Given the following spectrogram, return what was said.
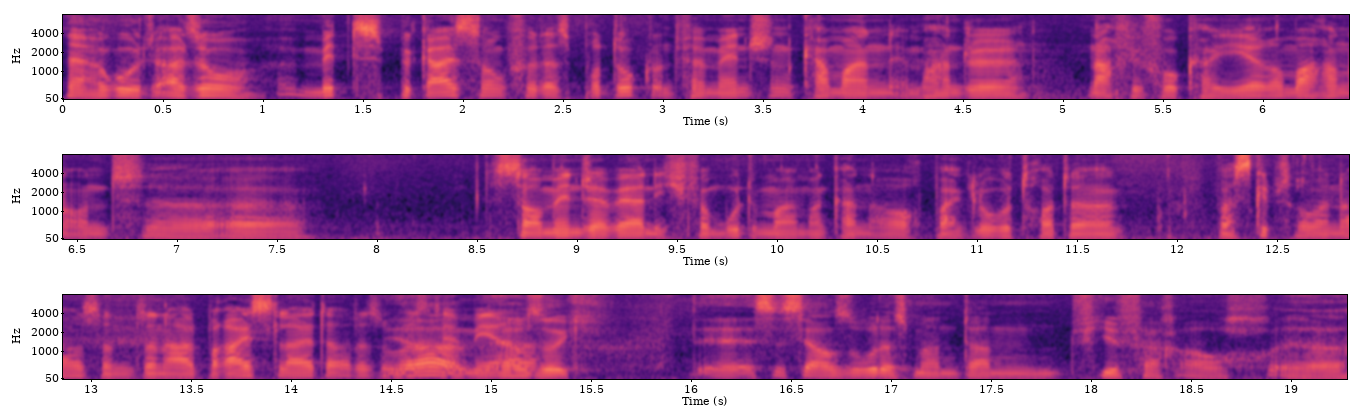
Na gut, also mit Begeisterung für das Produkt und für Menschen kann man im Handel nach wie vor Karriere machen und äh, äh Store Manager werden. Ich vermute mal, man kann auch bei Globetrotter, was gibt es darüber hinaus, so, so, eine Art Bereichsleiter oder sowas, ja, der mehr. Also ich, äh, es ist ja auch so, dass man dann vielfach auch äh,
